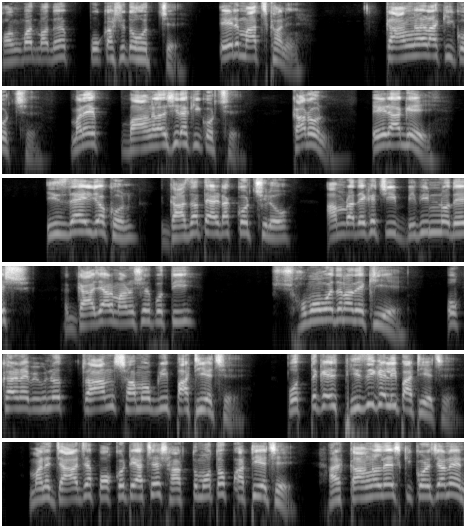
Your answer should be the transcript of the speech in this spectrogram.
সংবাদ মাধ্যমে প্রকাশিত হচ্ছে। এর মাঝখানে কাংলারা কি করছে? মানে বাংলাদেশিরা কি করছে? কারণ এর আগে ইসরায়েল যখন গাজাতে অ্যাটাক করছিল আমরা দেখেছি বিভিন্ন দেশ গাজার মানুষের প্রতি সমবেদনা দেখিয়ে ওখানে বিভিন্ন ত্রাণ সামগ্রী পাঠিয়েছে, প্রত্যেকে ফিজিক্যালি পাঠিয়েছে মানে যা যা পকেটে আছে স্বার্থমতো পাঠিয়েছে। আর বাংলাদেশ কি করে জানেন?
